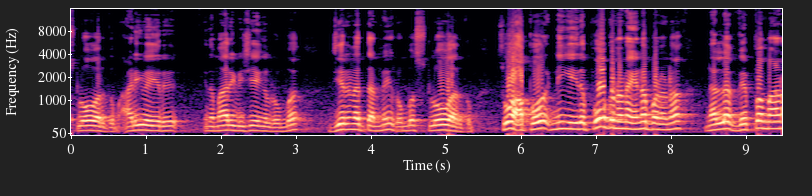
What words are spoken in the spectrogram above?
ஸ்லோவாக இருக்கும். அடிவயிறு இந்த மாதிரி விஷயங்கள் ரொம்ப ஜீரணத்தன்மை ரொம்ப ஸ்லோவாக இருக்கும். ஸோ அப்போது நீங்கள் இதை போக்கணுன்னா என்ன பண்ணணும்? நல்ல வெப்பமான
